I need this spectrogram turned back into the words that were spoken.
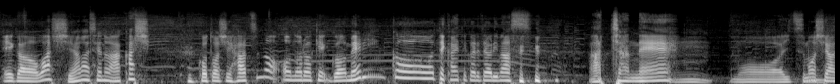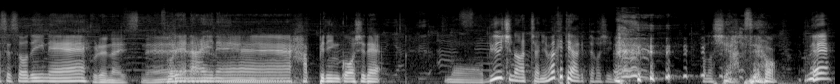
笑顔は幸せの証今年初のおのろけごめりんこって書いてくれております。あっちゃんうねん。もういつも幸せそうでいいね、触れないですね。ぶれないね、ハッピリンコ推しで。もうビューチのあっちゃんに分けてあげてほしいね。この幸せを。ね。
